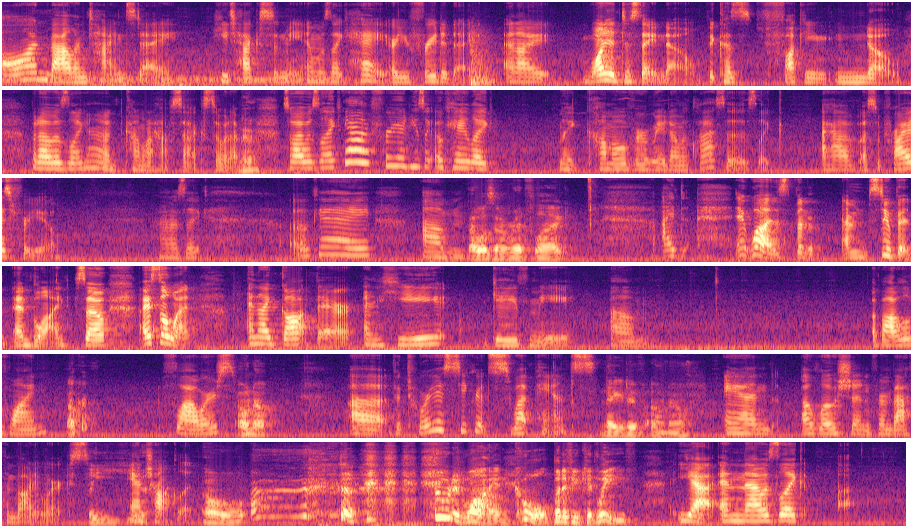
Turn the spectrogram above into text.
on Valentine's Day, he texted me and was like, "Hey, are you free today?" And I wanted to say no because fucking no. But I was like, eh, I kind of want to have sex, so whatever. Yeah. So I was like, "Yeah, I'm free." And he's like, "Okay, like like come over when you're done with classes. Like I have a surprise for you." And I was like, "Okay." Um, That wasn't a red flag. I, it was, but I'm stupid and blind. So I still went. And I got there, and he gave me um, a bottle of wine, Okay. flowers, Oh no. uh, Victoria's Secret sweatpants, Negative. Oh no. and a lotion from Bath and Body Works, Eey. and chocolate. Oh. uh, food and wine, cool. But if you could leave, Yeah, and I was like, uh,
